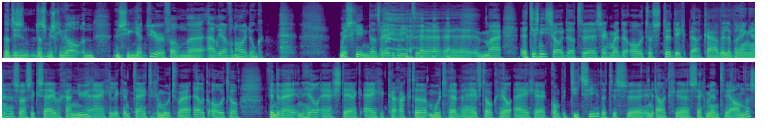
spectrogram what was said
Dat is, een, dat is misschien wel een, een signatuur van eh, Adriaan van Hooijdonk. Misschien, dat weet ik niet. Eh, eh, maar het is niet zo dat we zeg maar, de auto's te dicht bij elkaar willen brengen. hè. Zoals ik zei, we gaan nu eigenlijk een tijd tegemoet waar elke auto, vinden wij, een heel erg sterk eigen karakter moet hebben. Hij heeft ook heel eigen competitie. Dat is eh, in elk segment weer anders.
